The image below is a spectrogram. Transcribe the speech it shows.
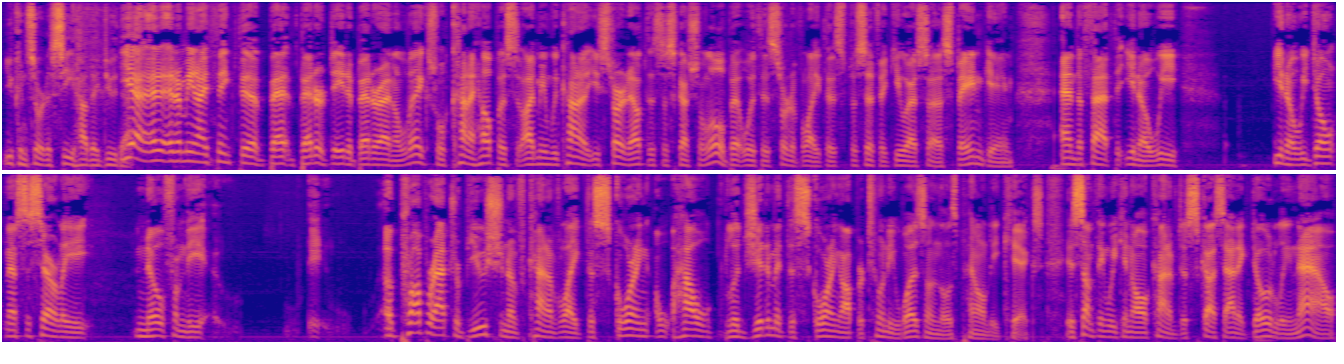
you can sort of see how they do that. Yeah, and, and I mean, I think the be- better data, better analytics will kind of help us. I mean, we kind of you started out this discussion a little bit with this sort of like this specific U.S. Uh, Spain game, and the fact that you know we, you know, we don't necessarily know from the a proper attribution of kind of like the scoring, how legitimate the scoring opportunity was on those penalty kicks is something we can all kind of discuss anecdotally now.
